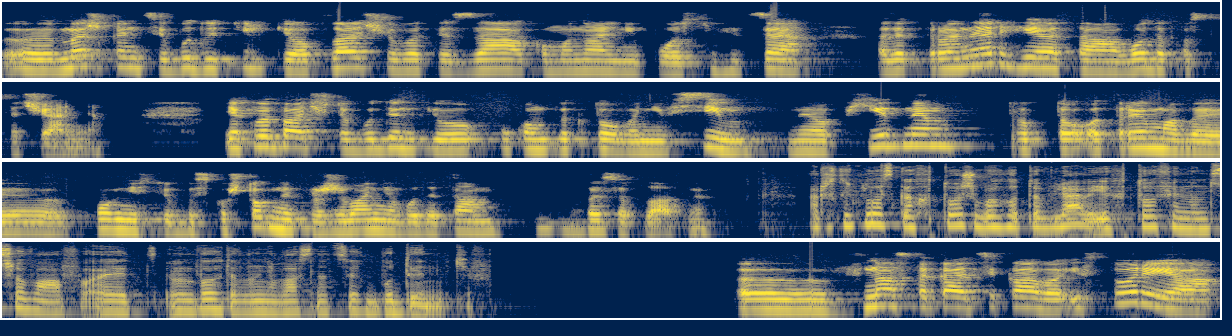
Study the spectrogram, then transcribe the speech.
е, мешканці будуть тільки оплачувати за комунальні послуги: це електроенергія та водопостачання. Як ви бачите, будинки укомплектовані всім необхідним, тобто отримали повністю безкоштовне проживання буде там безоплатне. А розкажіть, будь ласка, хто ж виготовляв і хто фінансував е, виготовлення власне цих будинків? В нас така цікава історія.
